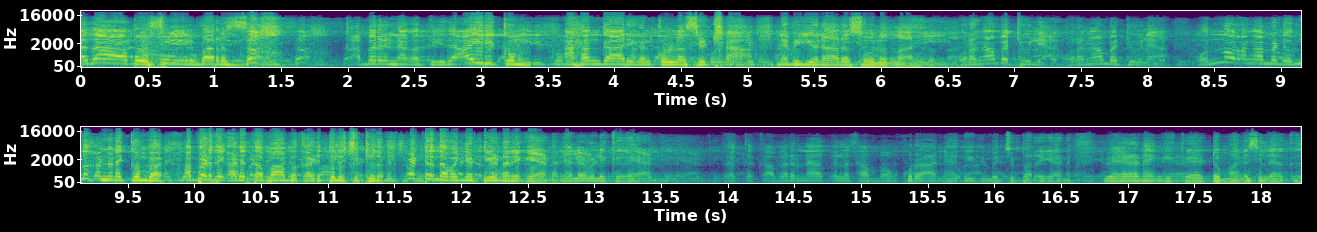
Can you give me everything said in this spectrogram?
അദാബു ഫിൽ ബർസഖ്. ഖബറിനകത്ത് ഇതായിരിക്കും അഹങ്കാരികൾക്കുള്ള ശിക്ഷ. നബിയുന റസൂലുള്ളാഹി. ഉറങ്ങാൻ പറ്റൂല ഉറങ്ങാൻ പറ്റൂല. ഒന്ന് ഉറങ്ങാൻ വേണ്ടി ഒന്ന് കണ്ണടയ്ക്കുമ്പോൾ അപ്പോഴത്തേക്ക് അടുത്ത പാമ്പ് കഴുത്തിൽ ചുറ്റുന്നു. പെട്ടെന്ന് അവൻ ഞെട്ടി ഉണരുകയാണ് നിലവിളിക്കുകയാണ്. ഇതൊക്കെ കബറിനകത്തുള്ള സംഭവം ഖുർആൻ ഹദീദും വെച്ച് പറയാണ്. വേണമെങ്കിൽ കേട്ട് മനസ്സിലാക്കുക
